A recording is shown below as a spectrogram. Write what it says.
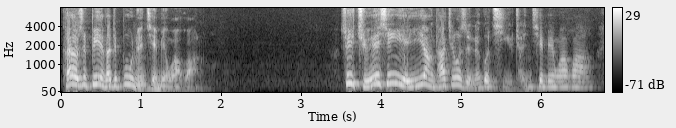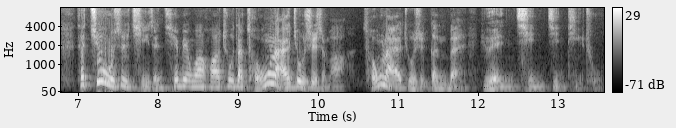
它要是变，它就不能千变万化了。所以决心也一样，它就是能够起成千变万化，它就是起成千变万化处，它从来就是什么？从来就是根本圆清净体处，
